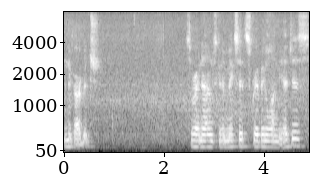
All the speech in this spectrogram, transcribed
in the garbage. So right now I'm just going to mix it, scraping along the edges.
